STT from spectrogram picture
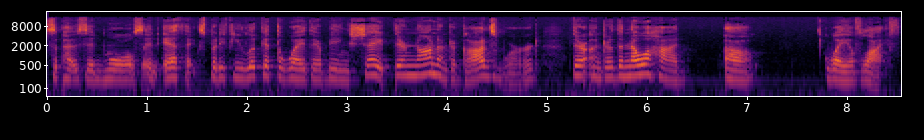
supposed morals and ethics. But if you look at the way they're being shaped, they're not under God's word, they're under the Noahide uh, way of life.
